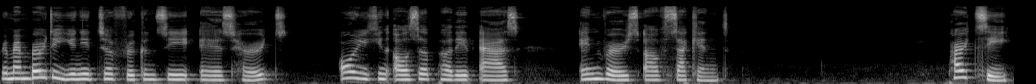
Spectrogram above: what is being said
Remember the unit of frequency is Hertz or you can also put it as inverse of second. Part C.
